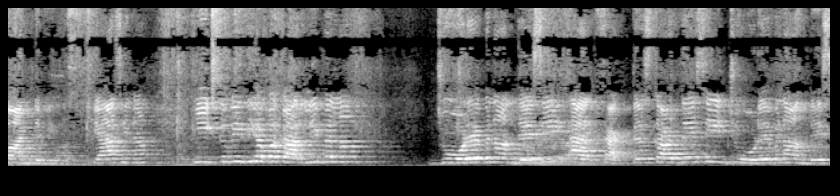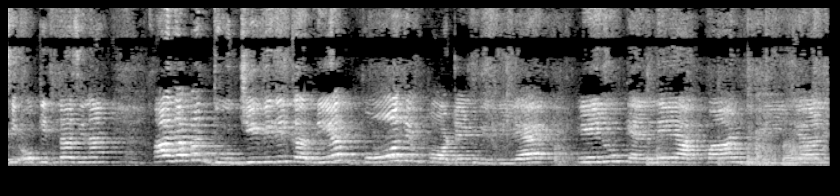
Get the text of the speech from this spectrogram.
ਵੰਡ ਵਿਧੀ। ਕਿਆ ਸੀ ਨਾ? ਇੱਕ ਵਿਧੀ ਆਪਾਂ ਕਰ ਲਈ ਪਹਿਲਾਂ। ਜੋੜੇ ਬਣਾਉਂਦੇ ਸੀ ਫੈਕਟਰਸ ਕੱਢਦੇ ਸੀ, ਜੋੜੇ ਬਣਾਉਂਦੇ ਸੀ, ਉਹ ਕੀਤਾ ਸੀ ਨਾ। ਅੱਜ ਆਪਾਂ ਦੂਜੀ ਵਿਧੀ ਕਰਨੀ ਹੈ ਬਹੁਤ ਇੰਪੋਰਟੈਂਟ ਵਿਧੀ ਹੈ। ਇਹਨੂੰ ਕਹਿੰਦੇ ਆਪਾਂ ਡਿਵੀਜ਼ਨ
